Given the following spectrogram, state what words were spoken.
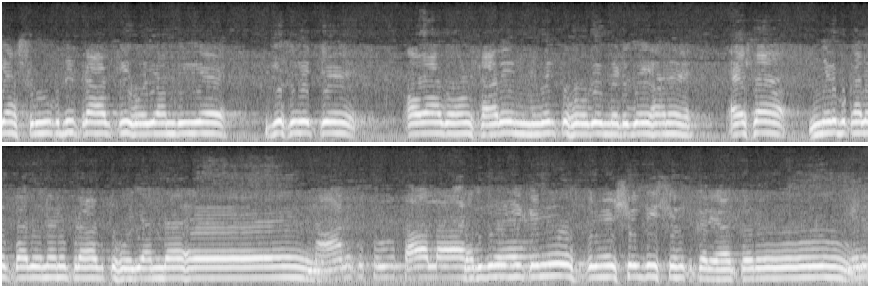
ਜਾਂ ਸਰੂਪ ਦੀ ਪ੍ਰਾਪਤੀ ਹੋ ਜਾਂਦੀ ਹੈ ਜਿਸ ਵਿੱਚ ਆਵਾਗੌਣ ਸਾਰੇ ਨਿਵਰਤ ਹੋ ਗਏ ਮਿਟ ਗਏ ਹਨ। ਐਸਾ ਨਿਰਵਕਲ ਪਦ ਉਹਨਾਂ ਨੂੰ ਪ੍ਰਾਪਤ ਹੋ ਜਾਂਦਾ ਹੈ। ਨਾਨਕ ਸੂਸਾ ਲਾਹੀ ਸਤਿਗੁਰੂ ਜੀ ਕਹਿੰਦੇ ਉਸ ਪਰਮੇਸ਼ਰ ਦੀ ਸਿਫਤ ਕਰਿਆ ਕਰੋ। ਜਿਨ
